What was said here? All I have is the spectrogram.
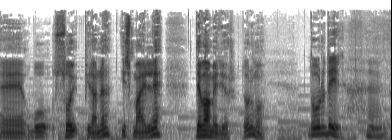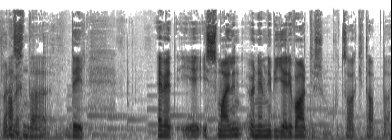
e, bu soy planı İsmail'le devam ediyor. Doğru mu? Doğru değil. Öyle Aslında mi? değil. Evet İsmail'in önemli bir yeri vardır kutsal kitapta.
